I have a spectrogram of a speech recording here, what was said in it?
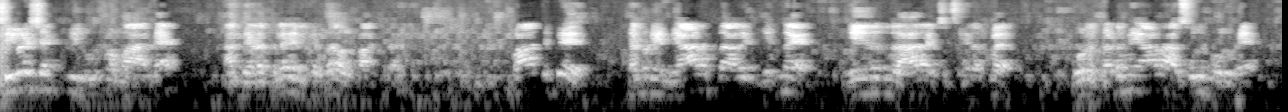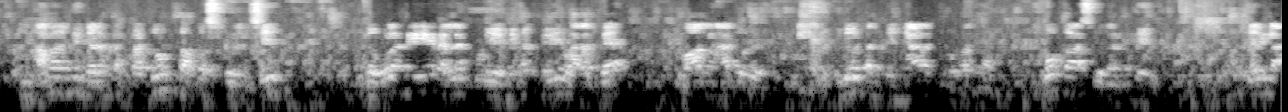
சிவசக்தி ரூபமாக அந்த இடத்துல இருக்கிறத அவர் பார்க்கிறார். பார்த்துட்டு தன்னுடைய ஞானத்தால என்ன ஏதுங்கிற ஆராய்ச்சி செய்யறப்ப ஒரு கடுமையான அசுரன் ஒருவன் அமர்ந்து இந்த இடத்துல கடும் தபஸ் குறிச்சு இந்த உலகையே வெல்லக்கூடிய மிகப்பெரிய வரத்தை வாங்கினார் ஒரு இது தன்னுடைய ஞானத்தை உணர்ந்தார் கோகாசுரன் சரிங்களா?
